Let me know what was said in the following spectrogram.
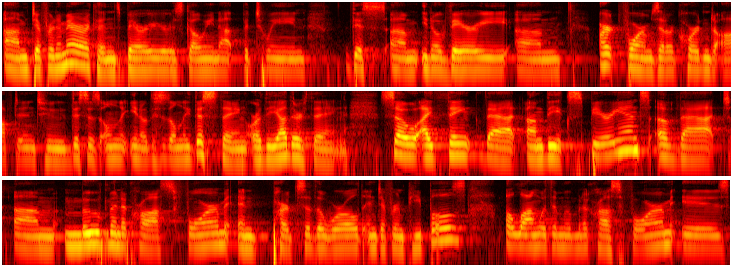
um, different Americans, barriers going up between this, um, you know, very um, art forms that are cordoned off into this is only you know this is only this thing or the other thing. So i think that um, the experience of that um, movement across form and parts of the world and different peoples along with the movement across form is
